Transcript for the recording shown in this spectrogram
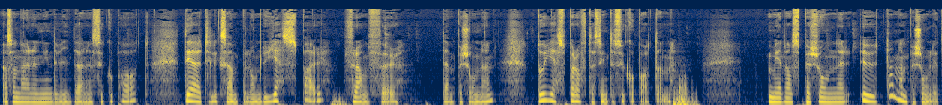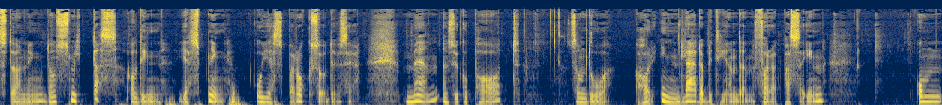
alltså när en individ är en psykopat, det är till exempel om du gäspar framför den personen, då gäspar oftast inte psykopaten. Medan personer utan en personlighetsstörning, de smittas av din gäspning och gäspar också, det vill säga. Men en psykopat som då har inlärda beteenden för att passa in. Om,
